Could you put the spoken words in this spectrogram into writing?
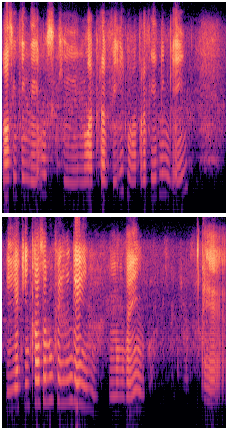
nós entendemos que não é para vir, não é para vir ninguém. E aqui em casa não vem ninguém, não vem é,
